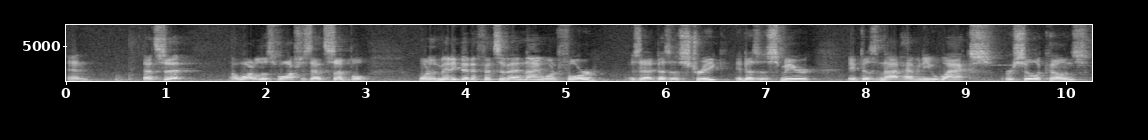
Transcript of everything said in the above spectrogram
And that's it. A waterless wash is that simple. One of the many benefits of N914 is that it doesn't streak, it doesn't smear, it does not have any wax or silicones.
